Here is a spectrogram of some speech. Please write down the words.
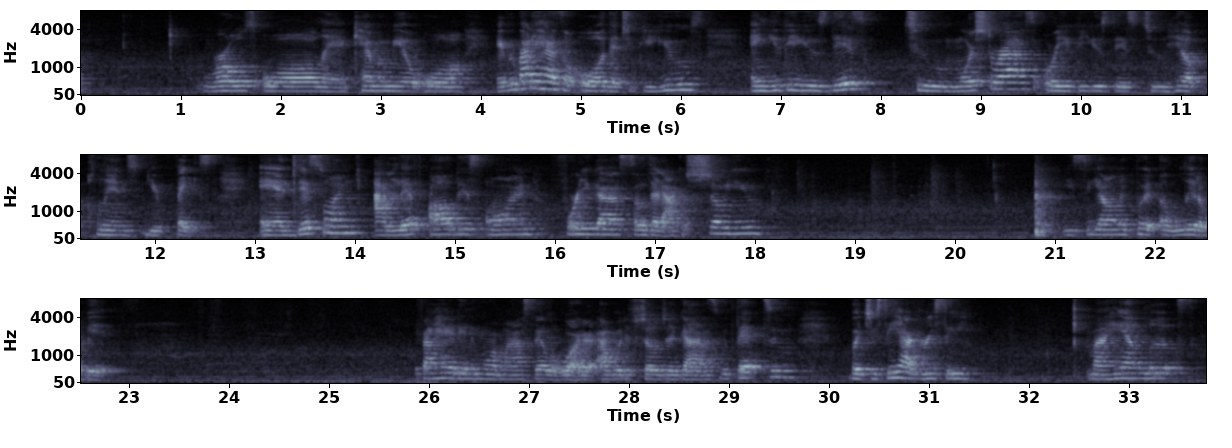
rose oil and chamomile oil. Everybody has an oil that you can use and you can use this to moisturize or you can use this to help cleanse your face. And this one, I left all this on for you guys so that I could show you. You see, I only put a little bit. If I had any more micellar water, I would have showed you guys with that too. But you see how greasy my hand looks?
